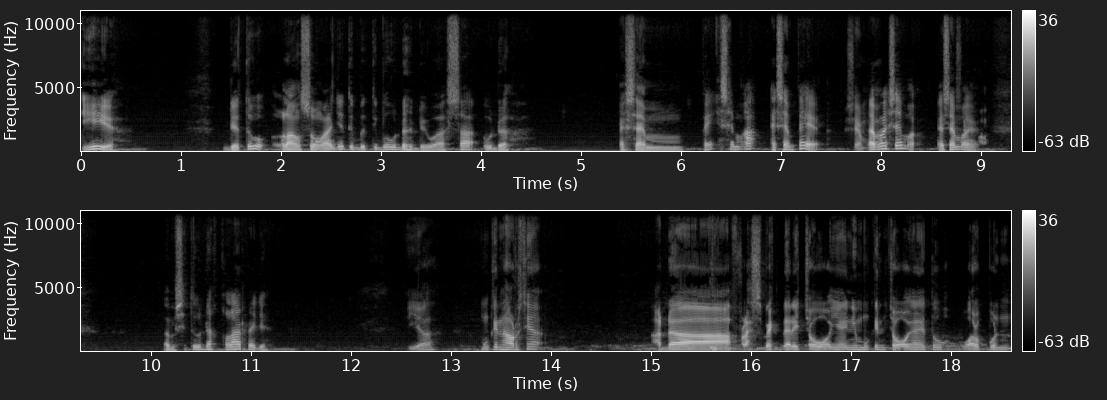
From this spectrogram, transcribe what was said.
Iya. Dia tuh langsung aja tiba-tiba udah dewasa, udah SMP, SMA, SMP ya? SMA. Apa SMA? SMA ya? Habis itu udah kelar aja. Iya. Mungkin harusnya ada flashback dari cowoknya ini mungkin cowoknya itu walaupun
